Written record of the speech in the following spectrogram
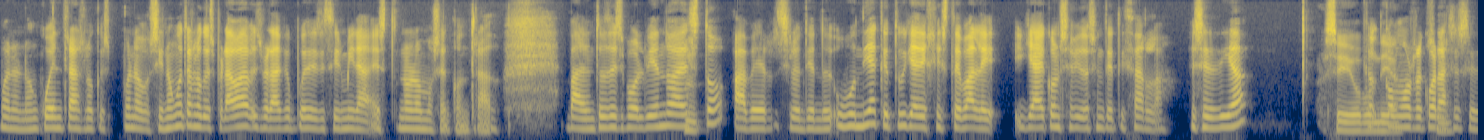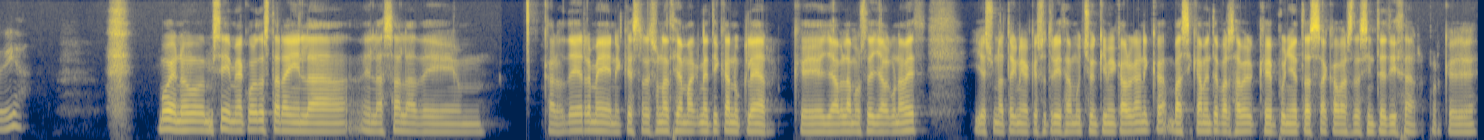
bueno, no encuentras lo que es, bueno, si no encuentras lo que esperaba, es verdad que puedes decir, mira, esto no lo hemos encontrado. Vale, entonces volviendo Mm. a esto, a ver si lo entiendo. Hubo un día que tú ya dijiste, vale, ya he conseguido sintetizarla. Ese día, Sí, hubo un día. ¿cómo recuerdas sí. ese día? Bueno, sí, me acuerdo estar ahí en la, en la sala de, mm, claro, de RMN, que es resonancia magnética nuclear, que ya hablamos de ella alguna vez, y es una técnica que se utiliza mucho en química orgánica, básicamente para saber qué puñetas acabas de sintetizar, porque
